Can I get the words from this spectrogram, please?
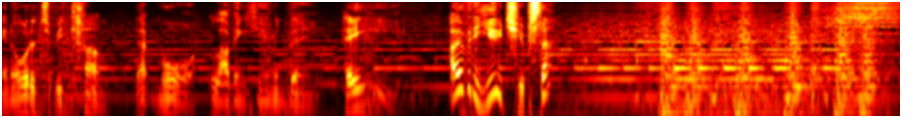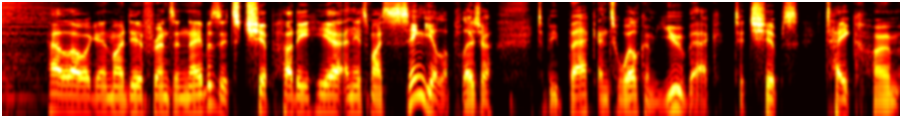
in order to become that more loving human being. Hey, over to you, Chipster. Hello again, my dear friends and neighbors. It's Chip Huddy here, and it's my singular pleasure to be back and to welcome you back to Chip's Take Home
